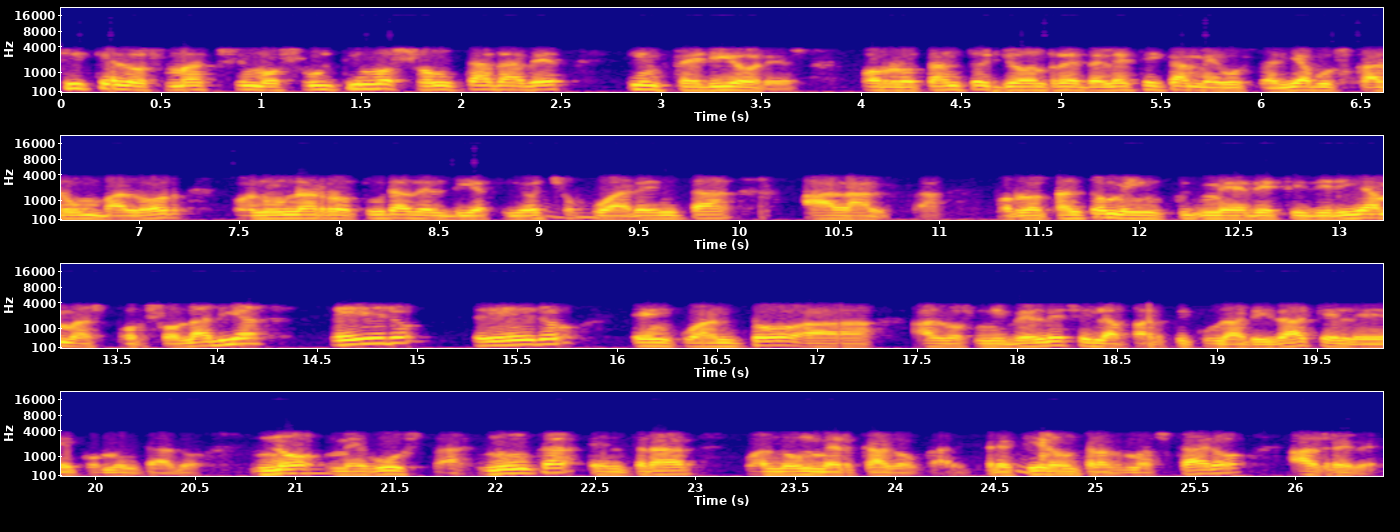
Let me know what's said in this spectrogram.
sí que los máximos últimos son cada vez inferiores. Por lo tanto, yo en red eléctrica me gustaría buscar un valor con una rotura del 18,40 al alza. Por lo tanto, me, me decidiría más por Solaria, pero, pero en cuanto a, a los niveles y la particularidad que le he comentado. No me gusta nunca entrar cuando un mercado cae. Prefiero entrar más caro al revés.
